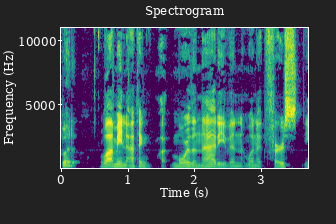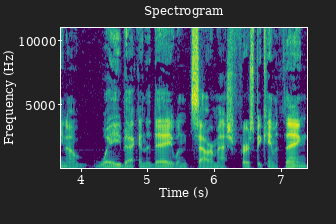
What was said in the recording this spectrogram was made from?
But Well, I mean, I think uh, more than that, even when it first, you know, way back in the day when sour mash first became a thing,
